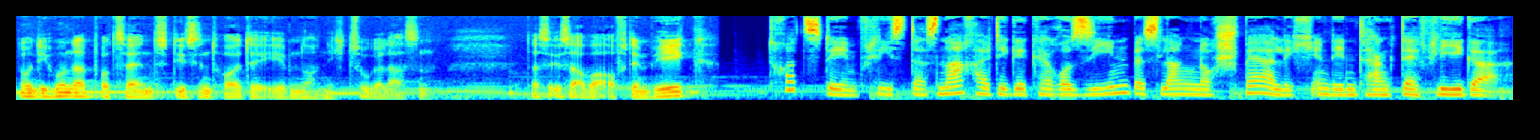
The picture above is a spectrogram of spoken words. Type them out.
Nur die 100 Prozent, die sind heute eben noch nicht zugelassen. Das ist aber auf dem Weg. Trotzdem fließt das nachhaltige Kerosin bislang noch spärlich in den Tank der Flieger.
